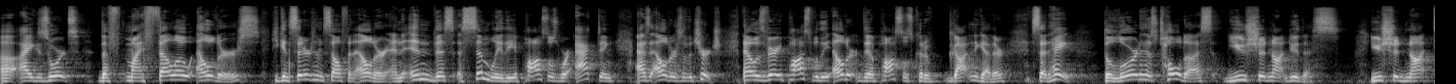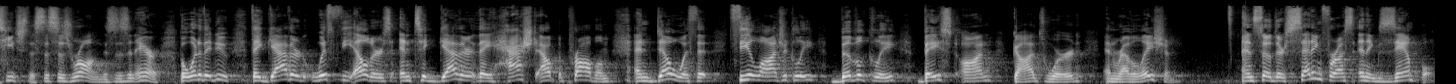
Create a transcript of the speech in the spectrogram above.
Uh, I exhort the, my fellow elders. He considered himself an elder, and in this assembly, the apostles were acting as elders of the church. Now, it was very possible the elder, the apostles could have gotten together, said, "Hey, the Lord has told us you should not do this." You should not teach this. This is wrong. This is an error. But what did they do? They gathered with the elders and together they hashed out the problem and dealt with it theologically, biblically, based on God's word and revelation. And so they're setting for us an example.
